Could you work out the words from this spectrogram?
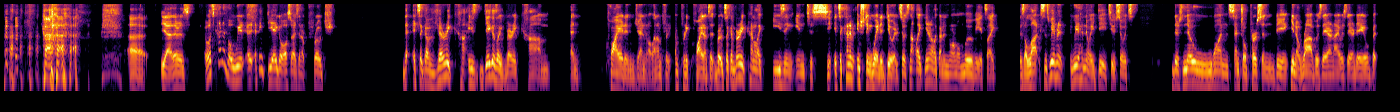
uh, yeah, there was. Well, it's kind of a weird. I think Diego also has an approach that it's like a very. He's Diego's like very calm and quiet in general and i'm pretty i'm pretty quiet on set but it's like a very kind of like easing into see it's a kind of interesting way to do it so it's not like you know like on a normal movie it's like there's a lot since we haven't we had no ad too so it's there's no one central person being you know rob was there and i was there and Diego, but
